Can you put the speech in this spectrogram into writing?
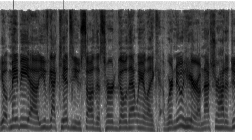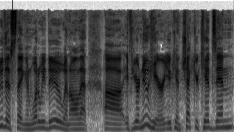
You know, maybe uh, you've got kids and you saw this herd go that way. You're like, we're new here. I'm not sure how to do this thing and what do we do and all that. Uh, if you're new here, you can check your kids in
